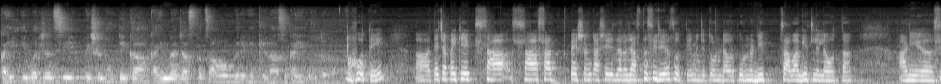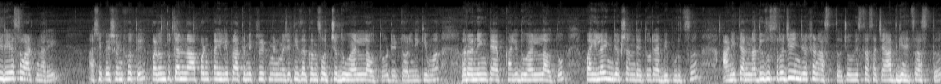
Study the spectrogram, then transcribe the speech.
काही इमर्जन्सी पेशंट होते का? काहींना जास्त चावा वगैरे घेतलेला असं काही होतं का? होते. त्याच्यापैकी एक सहा सहा सात पेशंट असे जरा जास्त सिरियस होते. म्हणजे तोंडावर पूर्ण डीप चावा घेतलेला होता. आणि सिरियस वाटणारे. असे पेशंट होते. परंतु त्यांना आपण पहिली प्राथमिक ट्रीटमेंट म्हणजे ती जखम स्वच्छ धुवायला लावतो डेटॉलनी किंवा रनिंग टॅपखाली धुवायला लावतो. पहिलं इंजेक्शन देतो रॅबीपूरचं आणि त्यांना ते दुसरं जे इंजेक्शन असतं चोवीस तासाच्या आत घ्यायचं असतं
